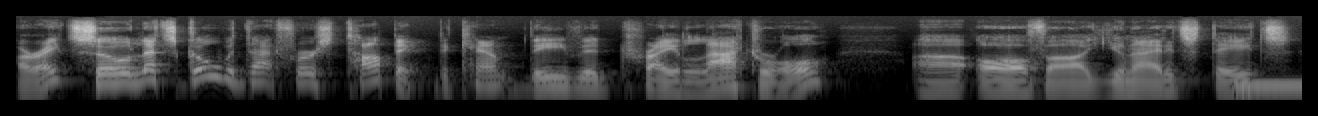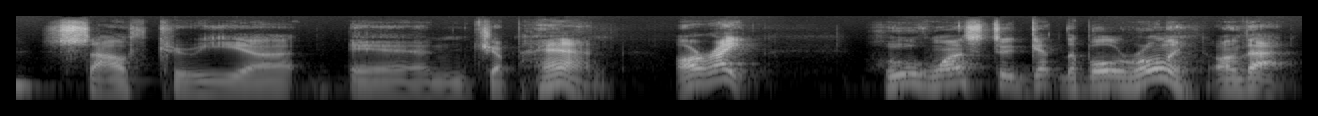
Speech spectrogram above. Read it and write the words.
All right, so let's go with that first topic: the Camp David Trilateral uh, of uh, United States, South Korea, and Japan. All right, who wants to get the ball rolling on that?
